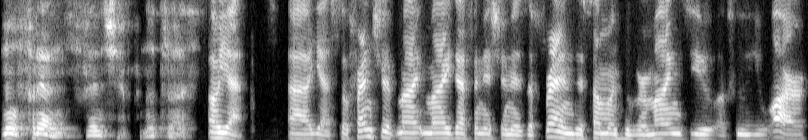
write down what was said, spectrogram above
No, friends, friendship, not trust. Oh yeah, uh, yes. Yeah. So friendship, my my definition is a friend is someone who reminds you of who you are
